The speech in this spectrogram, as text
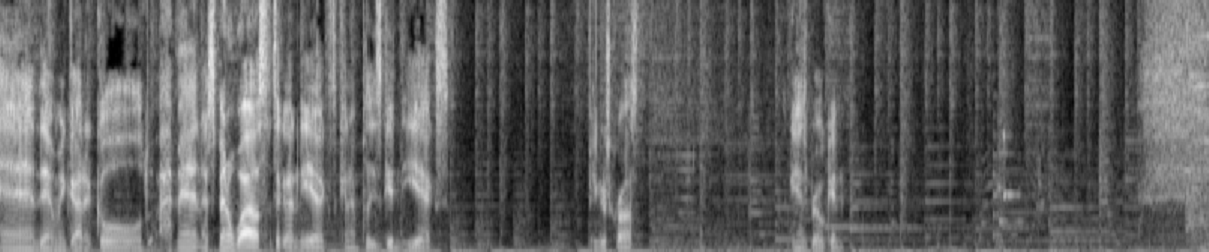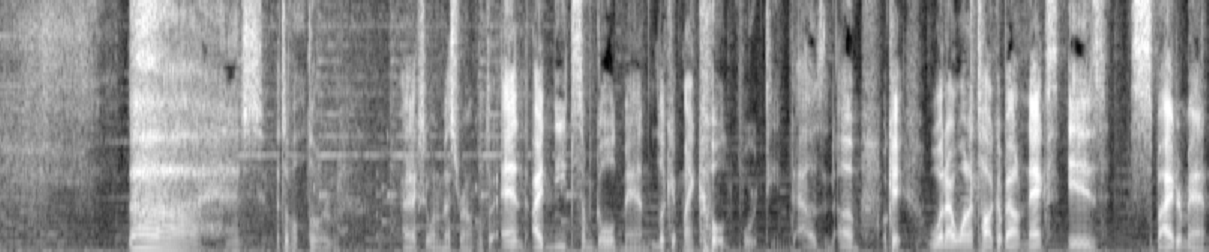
And then we got a gold. Ah, man, it's been a while since I got an EX. Can I please get an EX? Fingers crossed. Game's broken. Ah, it's it's a Voltorb. I actually want to mess around with Voltorb. And I need some gold, man. Look at my gold, 14,000. Um, okay, what I want to talk about next is Spider-Man.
